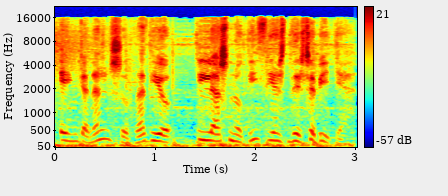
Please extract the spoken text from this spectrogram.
En Canal Sur Radio, las noticias de Sevilla.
